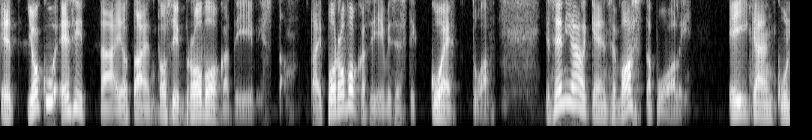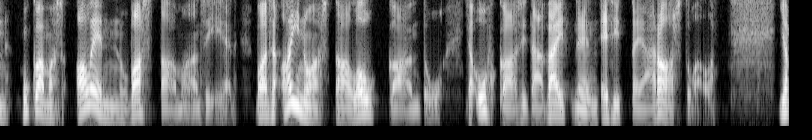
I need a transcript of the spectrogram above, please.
että joku esittää jotain tosi provokatiivista tai provokatiivisesti koettua. Ja sen jälkeen se vastapuoli ei ikään kuin mukamas alennu vastaamaan siihen, vaan se ainoastaan loukkaantuu ja uhkaa sitä väitteen Mm. esittäjää raastuvalla. Ja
